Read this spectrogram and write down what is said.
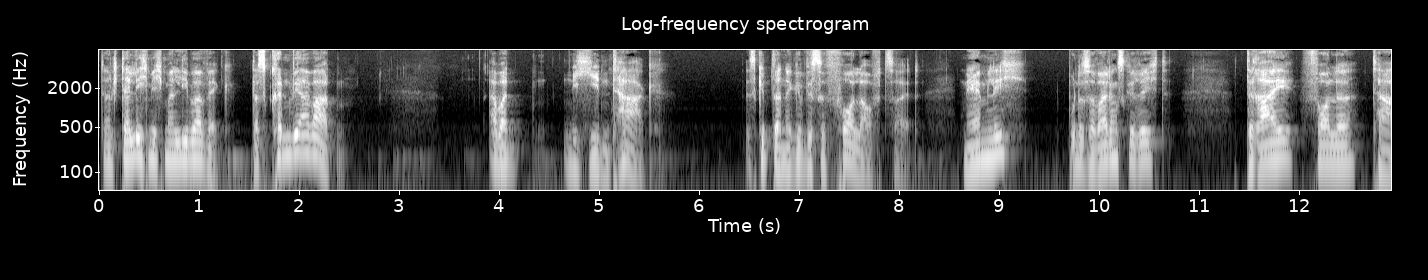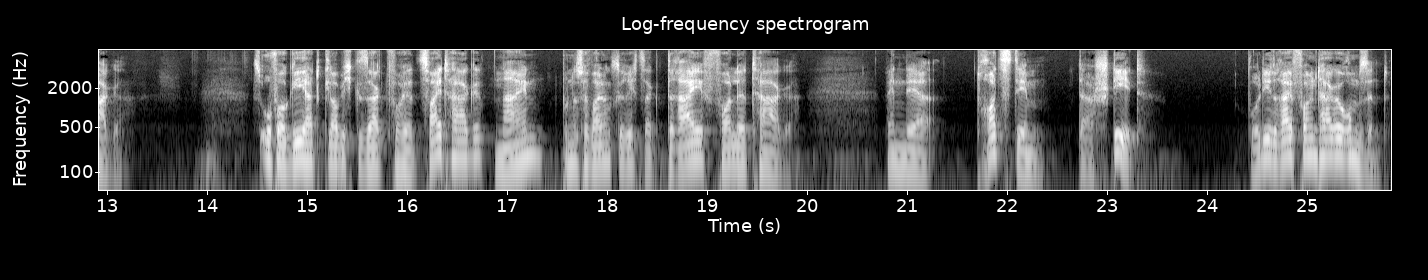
dann stelle ich mich mal lieber weg. Das können wir erwarten. Aber nicht jeden Tag. Es gibt da eine gewisse Vorlaufzeit. Nämlich, Bundesverwaltungsgericht, drei volle Tage. Das OVG hat, glaube ich, gesagt vorher zwei Tage. Nein, Bundesverwaltungsgericht sagt drei volle Tage. Wenn der trotzdem da steht, wo die drei vollen Tage rum sind,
